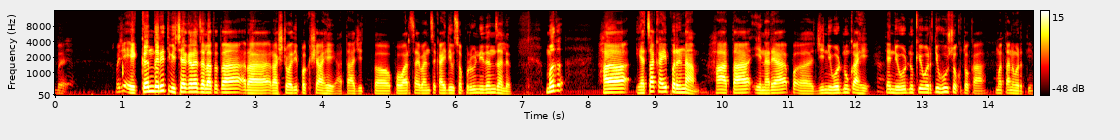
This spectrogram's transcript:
म्हणजे एकंदरीत विचार करायला झाला तर आता रा राष्ट्रवादी पक्ष आहे. आता अजित प- पवार साहेबांचं काही दिवसापूर्वी निधन झालं. मग हा ह्याचा काही परिणाम हा आता येणाऱ्या जी निवडणूक आहे त्या निवडणुकीवरती होऊ शकतो का मतांवरती?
